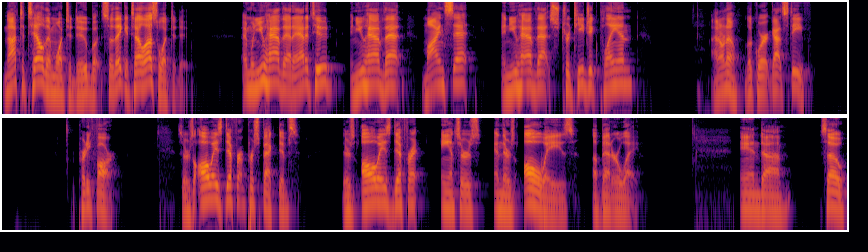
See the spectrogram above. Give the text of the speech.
Not to tell them what to do, but so they could tell us what to do. And when you have that attitude and you have that mindset and you have that strategic plan, I don't know. Look where it got Steve. Pretty far. So there's always different perspectives. There's always different answers, and there's always a better way. And uh, so,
